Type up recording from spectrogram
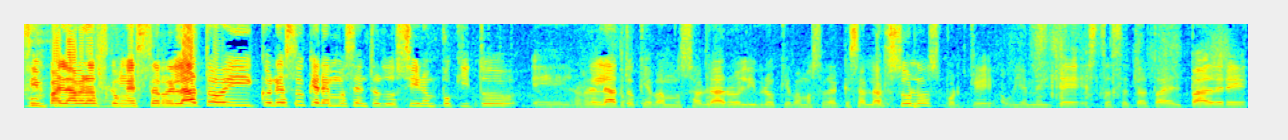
Sin palabras con este relato y con eso queremos introducir un poquito el relato que vamos a hablar o el libro que vamos a hablar, que es Hablar Solos, porque obviamente esto se trata del padre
